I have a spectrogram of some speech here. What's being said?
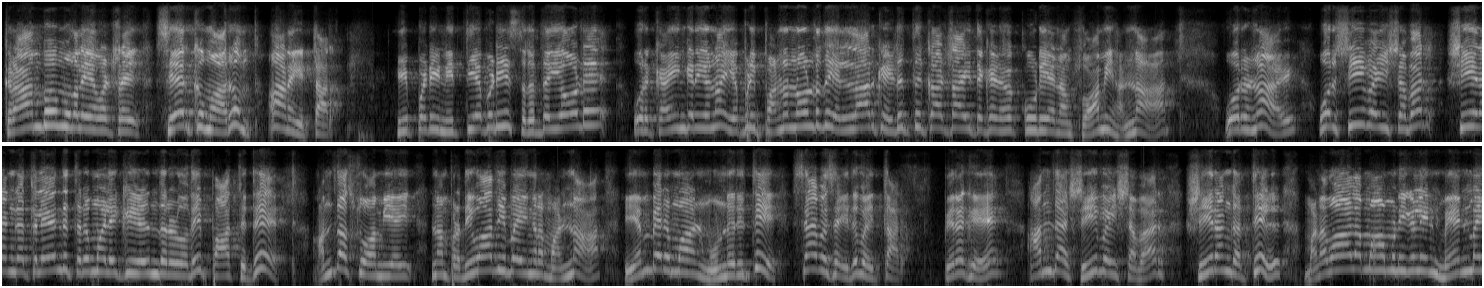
கிராம்பு முதலியவற்றை சேர்க்குமாறும் ஆணையிட்டார். இப்படி நித்தியபடி சிரத்தையோடு ஒரு கைங்கரியம்னா எப்படி பண்ணணுன்றது எல்லாருக்கும் எடுத்துக்காட்டாய் திகழக்கூடிய நம் சுவாமி அண்ணா ஒரு நாள் ஒரு ஸ்ரீ வைஷ்ணவர் ஸ்ரீரங்கத்திலேருந்து திருமலைக்கு எழுந்தருள்வதை பார்த்துட்டு அந்த சுவாமியை நம் பிரதிவாதி பயங்கரம் அண்ணா எம்பெருமான் முன்னிறுத்தி சேவை செய்து வைத்தார். பிறகு அந்த ஸ்ரீ வைஷ்ணவர் ஸ்ரீரங்கத்தில் மணவாள மாமுனிகளின் மேன்மை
